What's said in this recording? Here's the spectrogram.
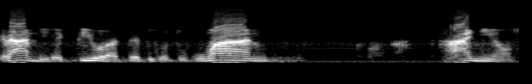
gran directivo de Atlético Tucumán, años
